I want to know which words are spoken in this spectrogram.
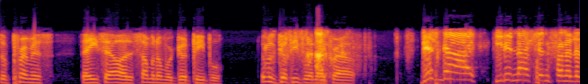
supremacists that he said, oh, some of them were good people. It was good people in that I'm- crowd. This guy, he did not sit in front of the,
